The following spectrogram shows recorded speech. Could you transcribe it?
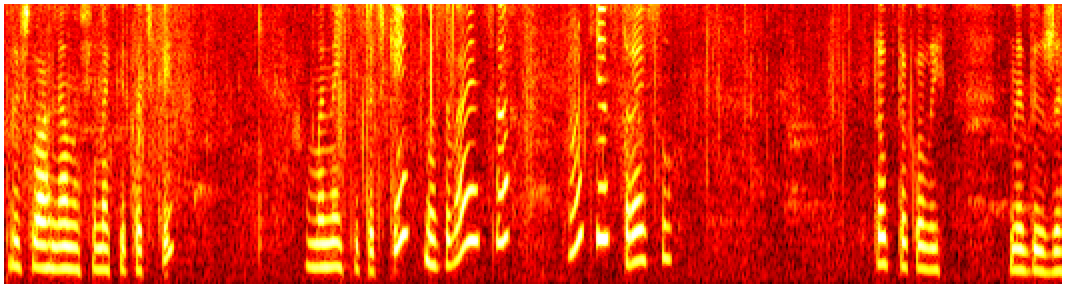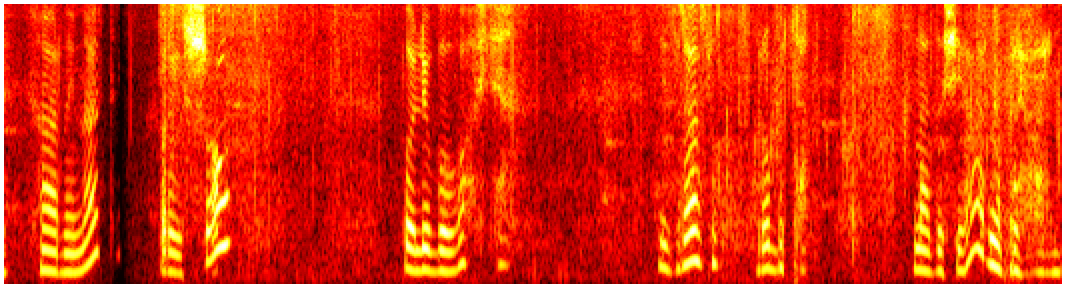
Прийшла гляну ще на квіточки. У мене квіточки називаються проти стресу. Тобто, коли не дуже гарний настрій, прийшов, полюбувався і зразу робиться на душі гарно пригарно.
